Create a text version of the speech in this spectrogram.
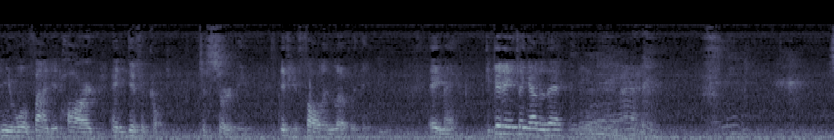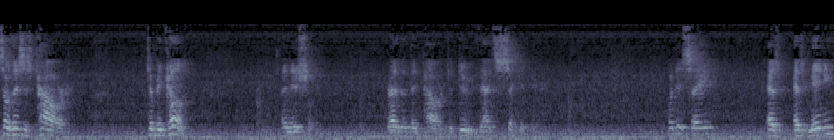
And you won't find it hard and difficult to serve Him if you fall in love with Him. Amen. Did you get anything out of that? Amen. So this is power to become initially, rather than power to do. That's secondary. What did it say? As, as many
